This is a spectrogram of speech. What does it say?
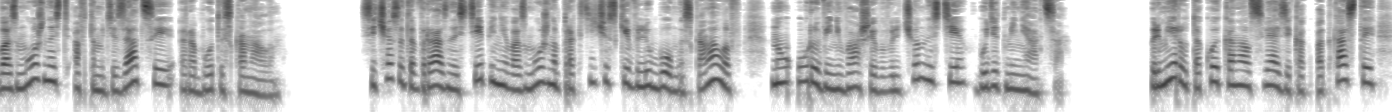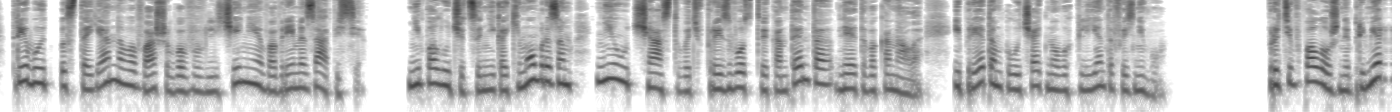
Возможность автоматизации работы с каналом. Сейчас это в разной степени возможно практически в любом из каналов, но уровень вашей вовлеченности будет меняться. К примеру, такой канал связи, как подкасты, требует постоянного вашего вовлечения во время записи, не получится никаким образом не участвовать в производстве контента для этого канала и при этом получать новых клиентов из него. Противоположный пример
